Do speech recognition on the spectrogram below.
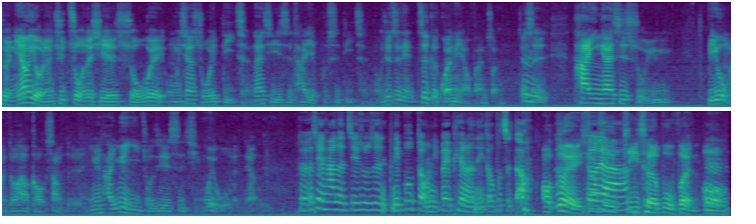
对，你要有人去做那些所谓我们现在所谓底层，但其实他也不是底层。我觉得这点这个观念要反转，就是。他应该是属于比我们都要高尚的人，因为他愿意做这些事情，为我们。对，而且他的技术是你不懂，你被骗了，你都不知道。哦，对，像是机车部分、啊、哦，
